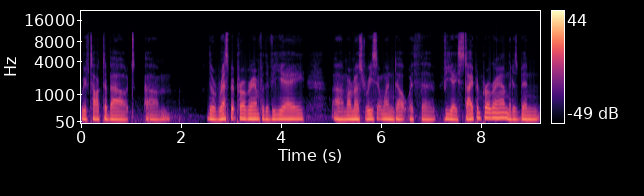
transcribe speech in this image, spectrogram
We've talked about um, the respite program for the VA. Um, our most recent one dealt with the VA stipend program that has been,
